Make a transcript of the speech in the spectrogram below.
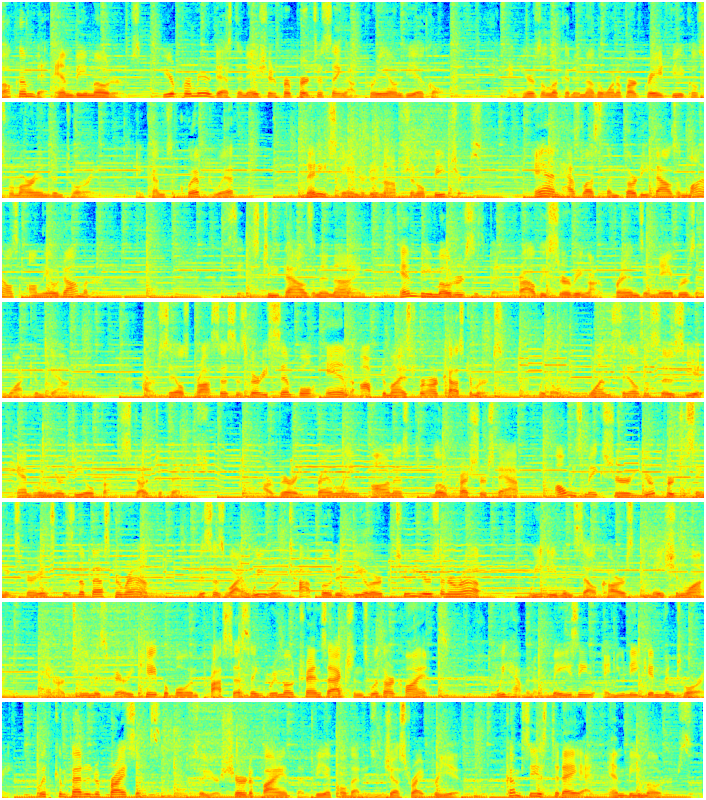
Welcome to MB Motors, your premier destination for purchasing a pre owned vehicle. And here's a look at another one of our great vehicles from our inventory and comes equipped with many standard and optional features. and has less than 30,000 miles on the odometer. Since 2009, MB Motors has been proudly serving our friends and neighbors in Whatcom County. Our sales process is very simple and optimized for our customers, with only one sales associate handling your deal from start to finish. Our very friendly, honest, low pressure staff always makes sure your purchasing experience is the best around. This is why we were top voted dealer two years in a row. We even sell cars nationwide, and our team is very capable in processing remote transactions with our clients. We have an amazing and unique inventory with competitive prices, so you're sure to find the vehicle that is just right for you. Come see us today at MB Motors.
